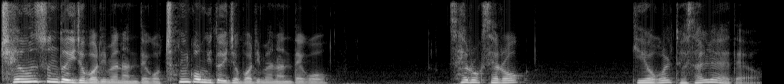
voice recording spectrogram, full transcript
최은순도 잊어버리면 안 되고 천공이도 잊어버리면 안 되고 새록새록 기억을 되살려야 돼요.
